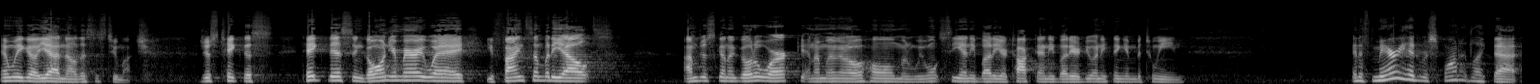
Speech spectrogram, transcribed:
And we go, yeah, no, this is too much. Just take this, take this and go on your merry way. You find somebody else. I'm just going to go to work and I'm going to go home and we won't see anybody or talk to anybody or do anything in between. And if Mary had responded like that,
